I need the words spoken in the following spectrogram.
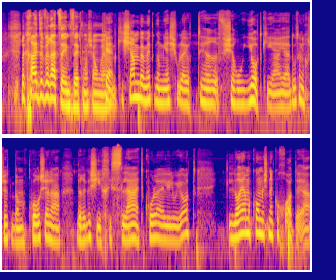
לקחה את זה ורצה עם זה, כמו שאומרים. כן, כי שם באמת גם יש אולי יותר אפשרויות, כי היהדות, אני חושבת, במקור שלה, ברגע שהיא חיסלה את כל האלילויות, לא היה מקום לשני כוחות, היה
